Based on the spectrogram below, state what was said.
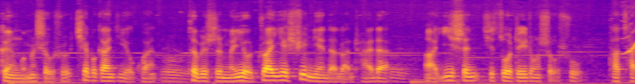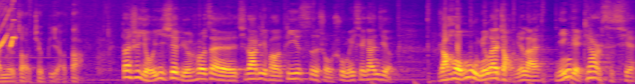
跟我们手术切不干净有关，嗯，特别是没有专业训练的卵巢的啊医生去做这种手术，它残留灶就比较大。但是有一些，比如说在其他地方第一次手术没切干净，然后慕名来找您来，您给第二次切，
